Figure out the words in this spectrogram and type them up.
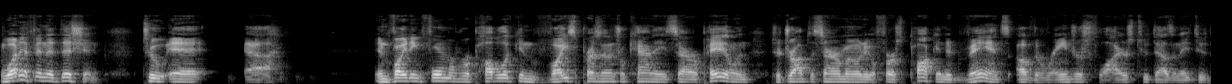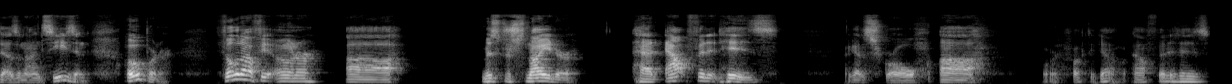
What if, in addition to uh, uh, inviting former Republican vice presidential candidate Sarah Palin to drop the ceremonial first puck in advance of the Rangers Flyers 2008 2009 season opener, Philadelphia owner, uh, Mr. Snyder had outfitted his. I gotta scroll. Uh where the fuck to go? Outfitted his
